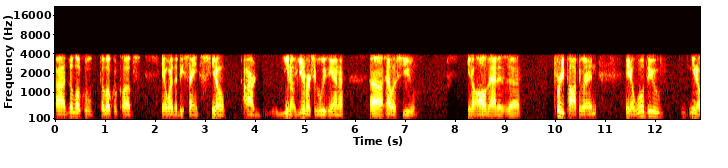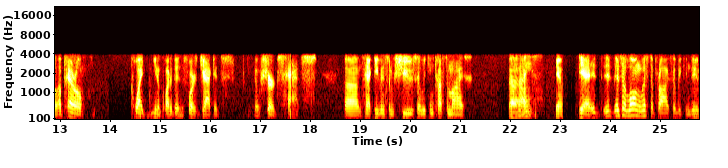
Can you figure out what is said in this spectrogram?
uh, the local the local clubs, you know, whether it be Saints, you know, our you know University of Louisiana, uh, LSU, you know, all of that is uh, pretty popular, and you know we'll do you know apparel quite you know quite a bit as far as jackets, you know, shirts, hats, um, heck, even some shoes that we can customize. Uh, nice. yeah, it, it, there's a long list of products that we can do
